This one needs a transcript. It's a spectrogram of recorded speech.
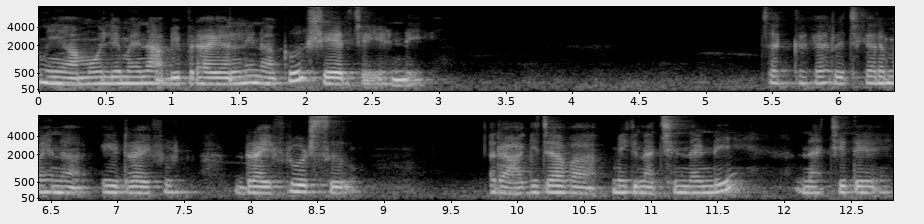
మీ అమూల్యమైన అభిప్రాయాలని నాకు షేర్ చేయండి. చక్కగా రుచికరమైన ఈ డ్రై ఫ్రూట్ డ్రై ఫ్రూట్స్ రాగి జావ మీకు నచ్చిందండి నచ్చితే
